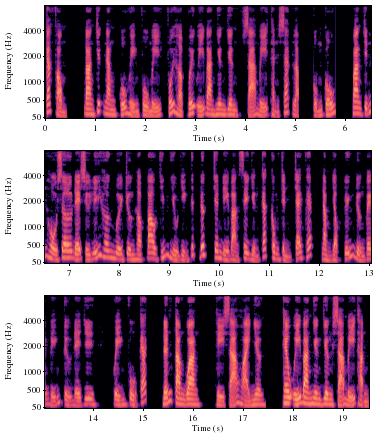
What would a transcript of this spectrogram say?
các phòng, ban chức năng của huyện Phù Mỹ phối hợp với Ủy ban Nhân dân xã Mỹ Thành xác lập, củng cố, hoàn chỉnh hồ sơ để xử lý hơn 10 trường hợp bao chiếm nhiều diện tích đất trên địa bàn xây dựng các công trình trái phép nằm dọc tuyến đường ven biển từ Đệ Di, huyện Phù Cát đến Tam Quan, thị xã Hoài Nhơn. Theo Ủy ban Nhân dân xã Mỹ Thành,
